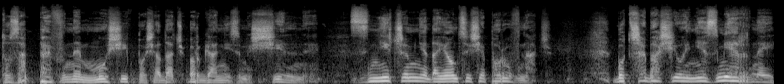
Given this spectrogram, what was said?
to zapewne musi posiadać organizm silny, z niczym nie dający się porównać. Bo trzeba siły niezmiernej,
